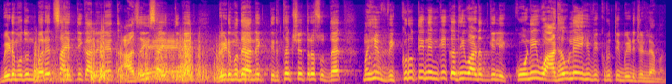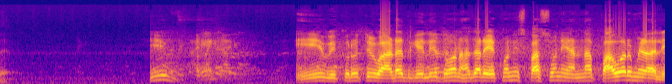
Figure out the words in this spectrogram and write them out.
बीडमधून बरेच साहित्यिक आलेले आहेत आजही साहित्यिक आहेत. बीडमध्ये अनेक तीर्थक्षेत्र सुद्धा आहेत. मग ही विकृती नेमकी कधी वाढत गेली? कोणी वाढवली ही विकृती बीड जिल्ह्यामध्ये? ही विकृती वाढत गेली. दोन हजार एकोणीसपासून यांना पॉवर मिळाली.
